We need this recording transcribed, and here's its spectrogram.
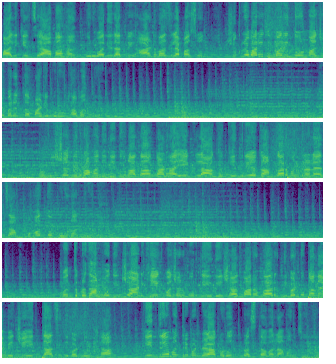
पालिकेचे आवाहन. गुरुवारी रात्री आठ वाजल्यापासून शुक्रवारी दुपारी दोन वाजेपर्यंत पाणी पुरवठा बंद. भविष्य निर्वाह निधीतून आता काढा एक लाख. केंद्रीय कामगार मंत्रालयाचा महत्त्वपूर्ण निर्णय. पंतप्रधान मोदींची आणखी एक वचनपूर्ती. देशात वारंवार निवडणुकांऐवजी एकदाच निवडणूक घ्या. केंद्रीय मंत्रिमंडळाकडून प्रस्तावाला मंजुरी.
